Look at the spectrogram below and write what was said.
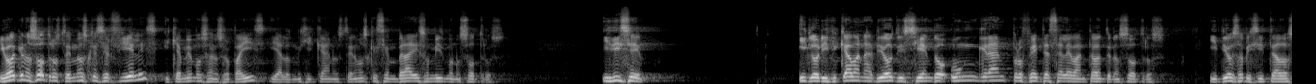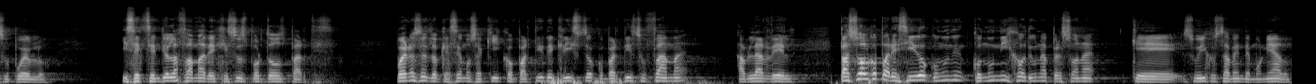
Igual que nosotros tenemos que ser fieles y que amemos a nuestro país y a los mexicanos. Tenemos que sembrar eso mismo nosotros. Y dice, y glorificaban a Dios diciendo, un gran profeta se ha levantado entre nosotros y Dios ha visitado a su pueblo y se extendió la fama de Jesús por todas partes. Bueno, eso es lo que hacemos aquí, compartir de Cristo, compartir su fama, hablar de Él. Pasó algo parecido con un, con un hijo de una persona que su hijo estaba endemoniado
